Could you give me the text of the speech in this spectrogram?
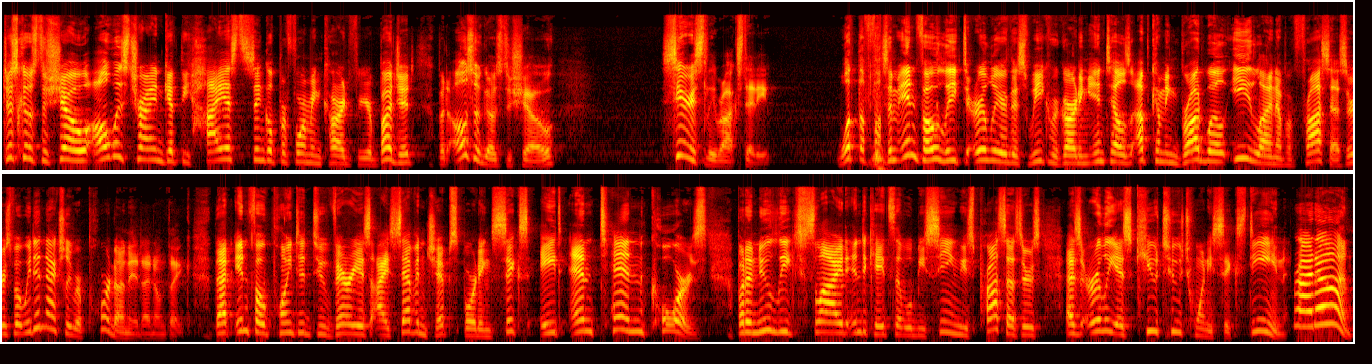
Just goes to show, always try and get the highest single performing card for your budget, but also goes to show, seriously, Rocksteady, what the fuck? Some info leaked earlier this week regarding Intel's upcoming Broadwell E lineup of processors, but we didn't actually report on it, I don't think. That info pointed to various i7 chips sporting 6, 8, and 10 cores, but a new leaked slide indicates that we'll be seeing these processors as early as Q2 2016. Right on!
